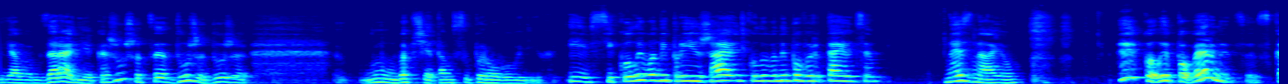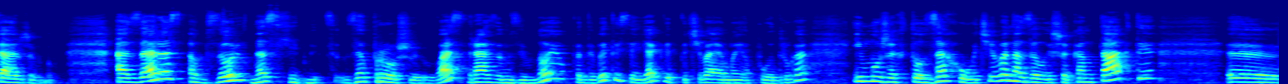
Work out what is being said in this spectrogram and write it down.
я вам зарані кажу, що це дуже-дуже ну, взагалі там суперово у них. І всі, коли вони приїжджають, коли вони повертаються, не знаю. Коли повернеться, скажемо. А зараз обзор на східницю. Запрошую вас разом зі мною подивитися, як відпочиває моя подруга. І може хто захоче, вона залишить контакти, е,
